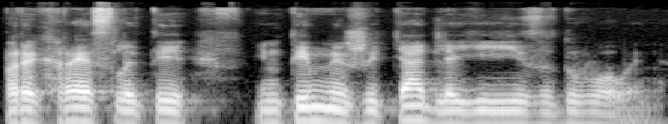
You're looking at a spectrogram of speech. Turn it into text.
перекреслити інтимне життя для її задоволення.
